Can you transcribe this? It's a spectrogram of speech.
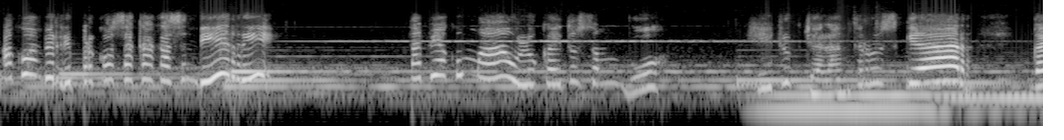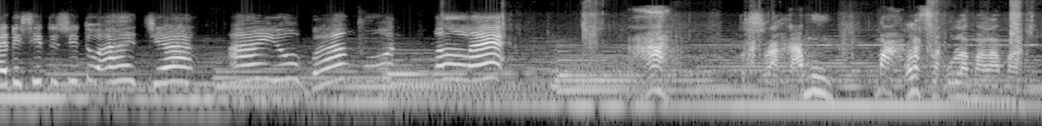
Aku hampir diperkosa kakak sendiri. Tapi aku mau luka itu sembuh. Hidup jalan terus, Gar. Gak di situ-situ aja. Ayo bangun, melek. Ah, terserah kamu. Males aku lama-lama. Ah.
